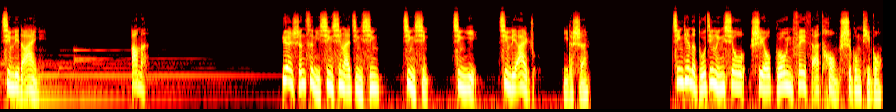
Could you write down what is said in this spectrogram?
尽力的爱你。阿门。愿神赐你信心来静心、尽性、尽意、尽力爱主，你的神。今天的读经灵修是由 Growing Faith at Home 事工提供。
